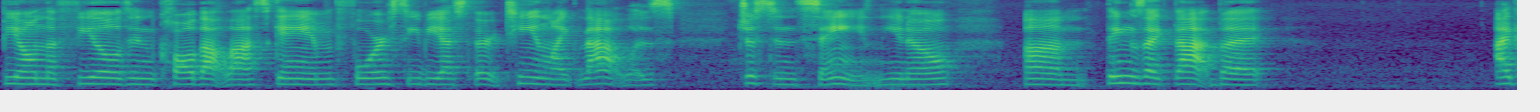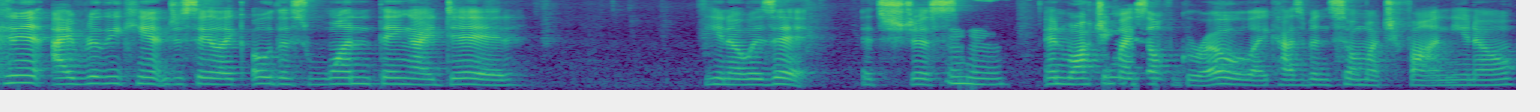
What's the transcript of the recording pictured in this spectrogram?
be on the field and call that last game for CBS 13, like that was just insane, you know? Um, things like that. But I couldn't, I really can't just say, like, oh, this one thing I did, you know, is it. It's just, mm-hmm. and watching myself grow, like, has been so much fun, you know?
